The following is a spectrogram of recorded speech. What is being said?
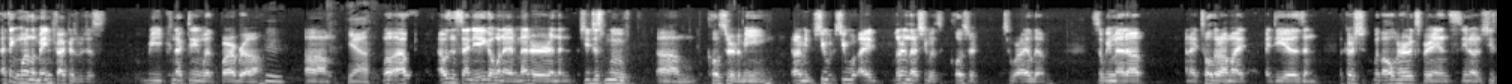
I think one of the main factors was just reconnecting with Barbara. Hmm. Um, Yeah. well, I was I was in San Diego when I met her, and then she just moved um, closer to me. I mean, she she I learned that she was closer to where I live, so we met up, and I told her all my ideas, and of course, with all of her experience, you know, she's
